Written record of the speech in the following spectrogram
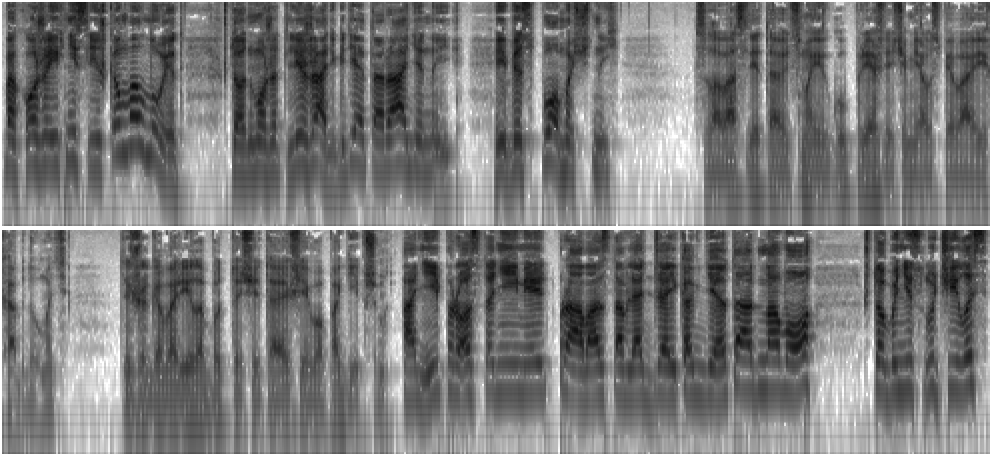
Похоже, их не слишком волнует, что он может лежать где-то раненый и беспомощный. Слова слетают с моих губ, прежде чем я успеваю их обдумать. Ты же говорила, будто считаешь его погибшим. Они просто не имеют права оставлять Джейка где-то одного, что бы ни случилось.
